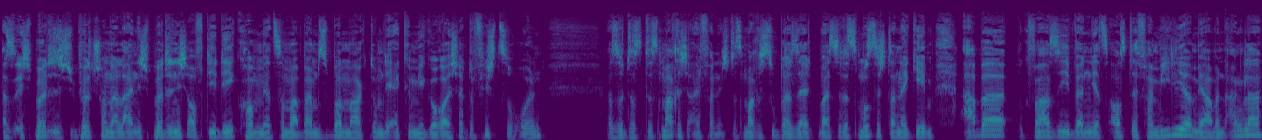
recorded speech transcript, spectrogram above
Also ich würde, ich würde schon allein, ich würde nicht auf die Idee kommen, jetzt mal beim Supermarkt um die Ecke mir geräucherte Fisch zu holen. Also das, das mache ich einfach nicht. Das mache ich super selten. Weißt du, das muss sich dann ergeben. Aber quasi, wenn jetzt aus der Familie, wir haben einen Angler,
